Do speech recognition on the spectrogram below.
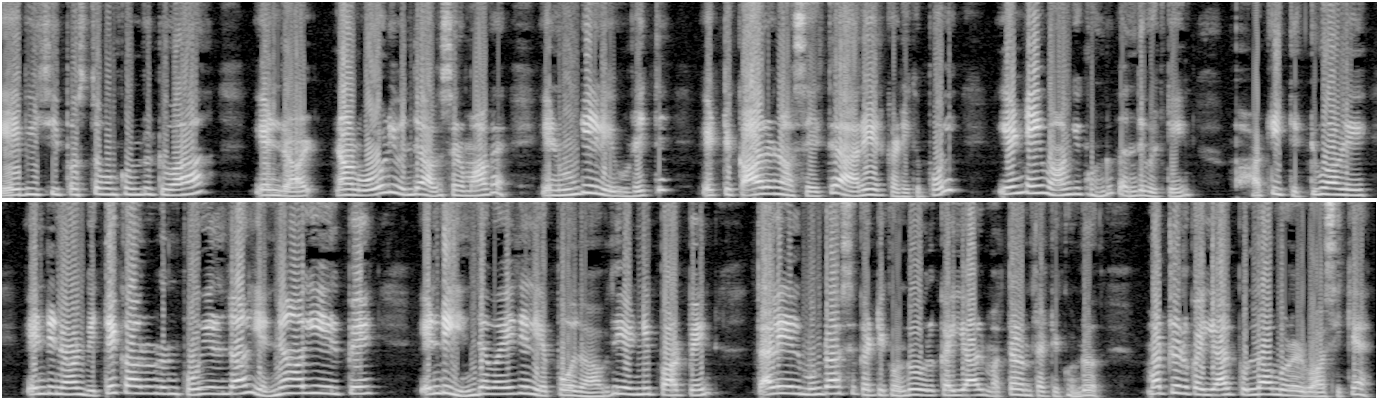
ஏபிசி புஸ்தகம் கொண்டுட்டு வா என்றாள். நான் ஓடி வந்து அவசரமாக என் உண்டியலை உடைத்து எட்டு காலனா சேர்த்து அரையர் கடைக்கு போய் எண்ணெய் வாங்கி கொண்டு வந்து விட்டேன். பாட்டி திட்டுவாளே என்று நான் வித்தைக்காரருடன் போயிருந்தால் என்ன ஆகியிருப்பேன்? என்று இந்த வயதில் எப்போதாவது எண்ணி பார்ப்பேன். தலையில் முண்டாசு கட்டிக்கொண்டு ஒரு கையால் மத்தளம் தட்டிக்கொண்டு மற்றொரு கையால் புல்லாங்குழல் வாசிக்க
